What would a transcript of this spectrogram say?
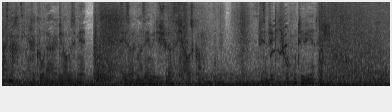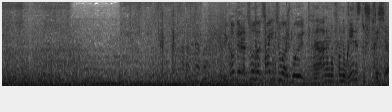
Was machen Sie da? Herr Kodage, glauben Sie mir, Sie sollten mal sehen, wie die Schüler aus sich rauskommen. Die sind wirklich hochmotiviert. Wie kommt ihr dazu, so ein Zeichen zu versprühen? Keine Ahnung, wovon du redest, du Stricher.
